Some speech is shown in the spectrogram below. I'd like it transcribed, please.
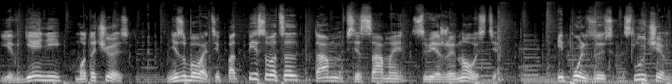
Евгений Моточойс. Не забывайте подписываться, там все самые свежие новости. И пользуясь случаем,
